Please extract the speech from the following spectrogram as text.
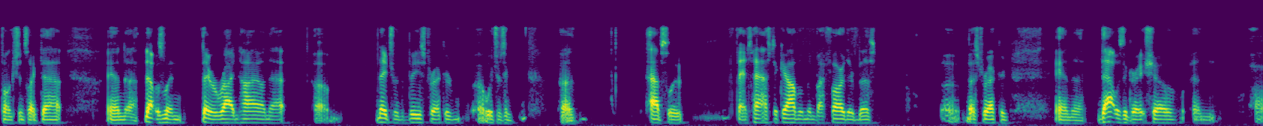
functions like that. And uh, that was when they were riding high on that um, Nature of the Beast record, uh, which was an uh, absolute fantastic album and by far their best uh, best record and uh, that was a great show. And uh,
